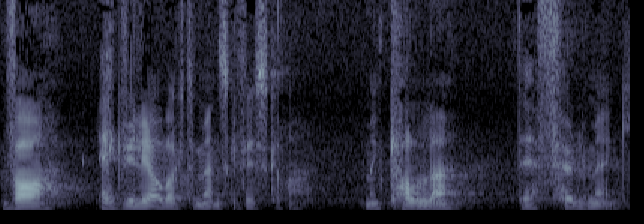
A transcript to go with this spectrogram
var 'jeg vil gjøre dere til menneskefiskere'. Men kallet, det er 'følg meg'.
